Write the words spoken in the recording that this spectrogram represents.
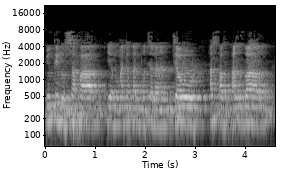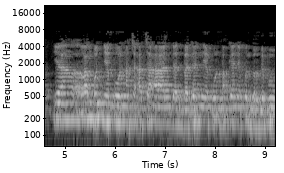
yutilus safar yang mengadakan perjalanan jauh asal albar yang rambutnya pun acak-acakan dan badannya pun pakaiannya pun berdebu.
